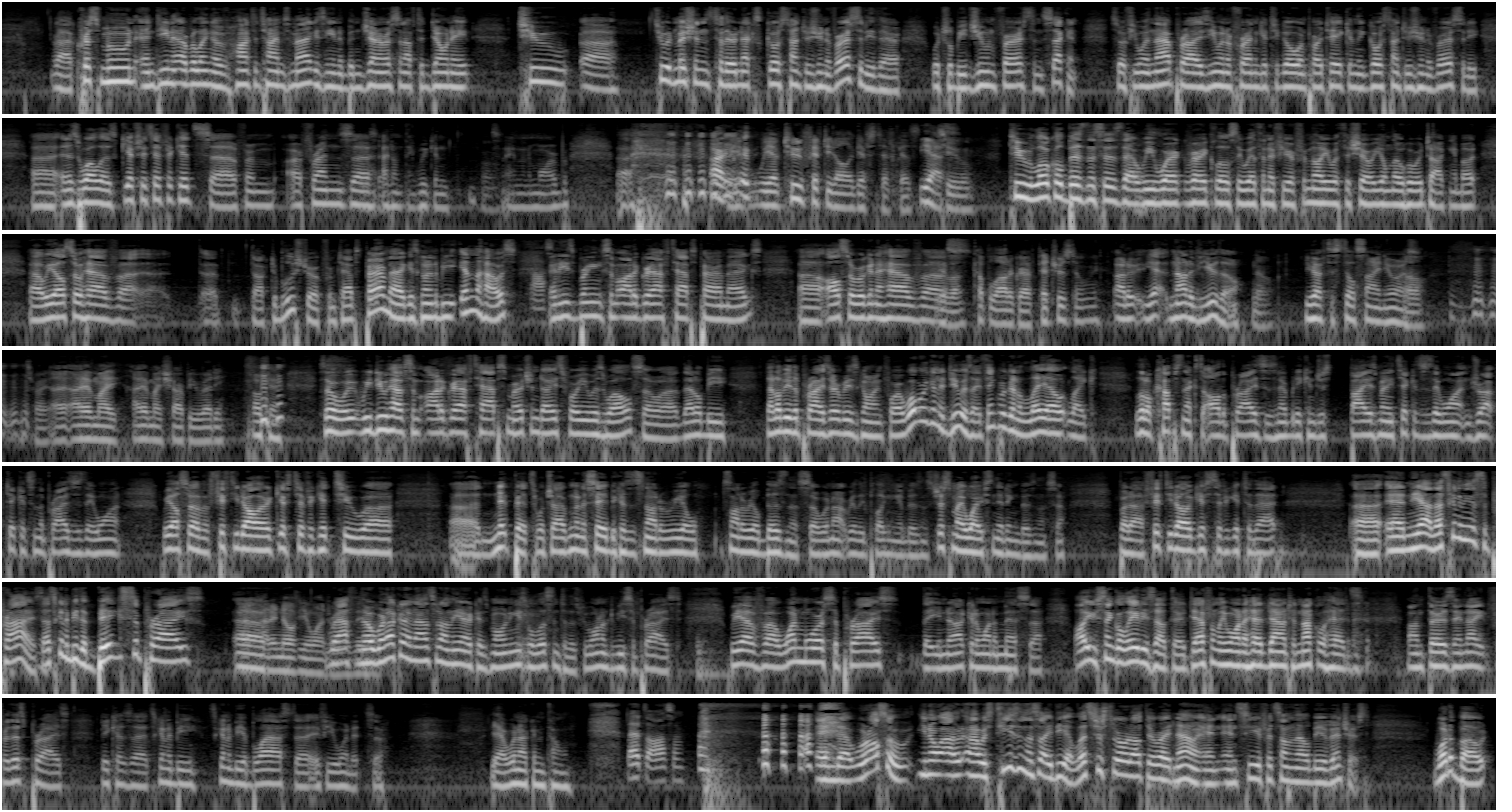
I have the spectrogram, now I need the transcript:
Uh, Chris Moon and Dina Everling of Haunted Times magazine have been generous enough to donate two uh, two admissions to their next Ghost Hunters University there, which will be June 1st and 2nd. So if you win that prize, you and a friend get to go and partake in the Ghost Hunters University, uh, as well as gift certificates uh, from our friends. Uh, I don't think we can say anymore. But, uh, all right, We if- have, we have two fifty dollar gift certificates. Yes. To two local businesses that we work very closely with, and if you're familiar with the show, you'll know who we're talking about. Uh, we also have uh, Dr. Bluestroke from Taps Paramag is going to be in the house, Awesome. and he's bringing some autographed Taps Paramags. Uh, also, we're going to have, uh, we have a couple autographed pictures, don't we? auto- yeah, not of you though. No. You have to still sign yours. Oh. That's right. I, I have my I have my sharpie ready. Okay. so we, we do have some autographed taps merchandise for you as well. So uh, that'll be that'll be the prize everybody's going for. What we're going to do is I think we're going to lay out like little cups next to all the prizes, and everybody can just buy as many tickets as they want and drop tickets in the prizes they want. We also have a fifty dollar gift certificate to. Uh, uh, Knitbits, which I'm going to say because it's not a real, it's not a real business, so we're not really plugging a business. Just my wife's knitting business. So, but uh, fifty dollar gift certificate to that. Uh, and yeah, that's going to be a surprise. That's going to be the big surprise. Uh, I, didn't know if you wanted. to Raph, no, we're not going to announce it on the air because Moniz will listen to this. We want him to be surprised. We have uh, one more surprise that you're not going to want to miss. Uh, all you single ladies out there definitely want to head down to Knuckleheads on Thursday night for this prize because uh, it's going to be it's going to be a blast uh, if you win it. So, yeah, we're not going to tell them. That's awesome. and uh, we're also, you know, I, and I was teasing this idea. Let's just throw it out there right now and, and see if it's something that'll be of interest. What about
